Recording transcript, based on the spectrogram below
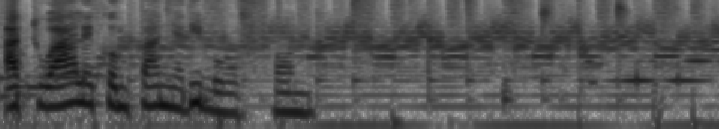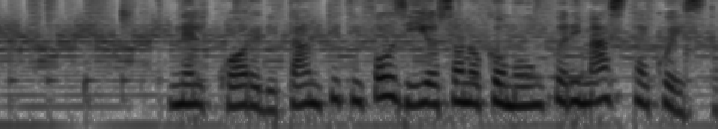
attuale compagna di Buffon. Nel cuore di tanti tifosi io sono comunque rimasta e questo,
